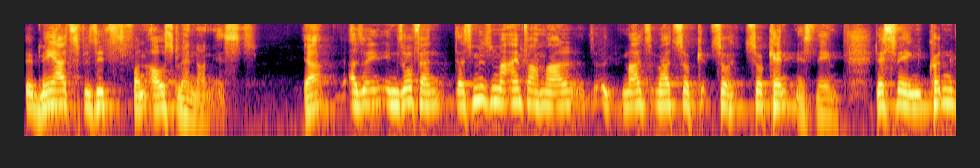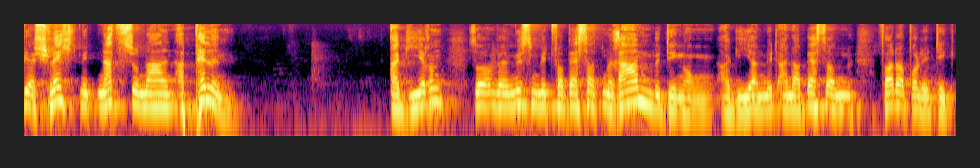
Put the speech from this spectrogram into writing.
Mehrheitsbesitz von Ausländern ist. Ja, also insofern, das müssen wir einfach mal, mal, mal zur, zur, zur Kenntnis nehmen. Deswegen können wir schlecht mit nationalen Appellen agieren, sondern wir müssen mit verbesserten Rahmenbedingungen agieren, mit einer besseren Förderpolitik.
